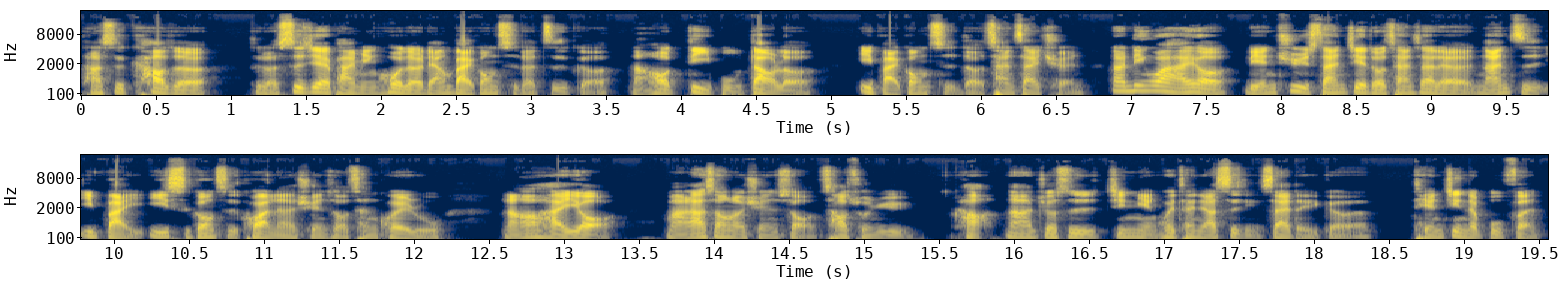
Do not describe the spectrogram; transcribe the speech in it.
他是靠着这个世界排名获得两百公尺的资格，然后递补到了一百公尺的参赛权。那另外还有连续三届都参赛的男子一百一十公尺跨栏选手陈奎如，然后还有马拉松的选手曹春玉。好，那就是今年会参加世锦赛的一个田径的部分。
